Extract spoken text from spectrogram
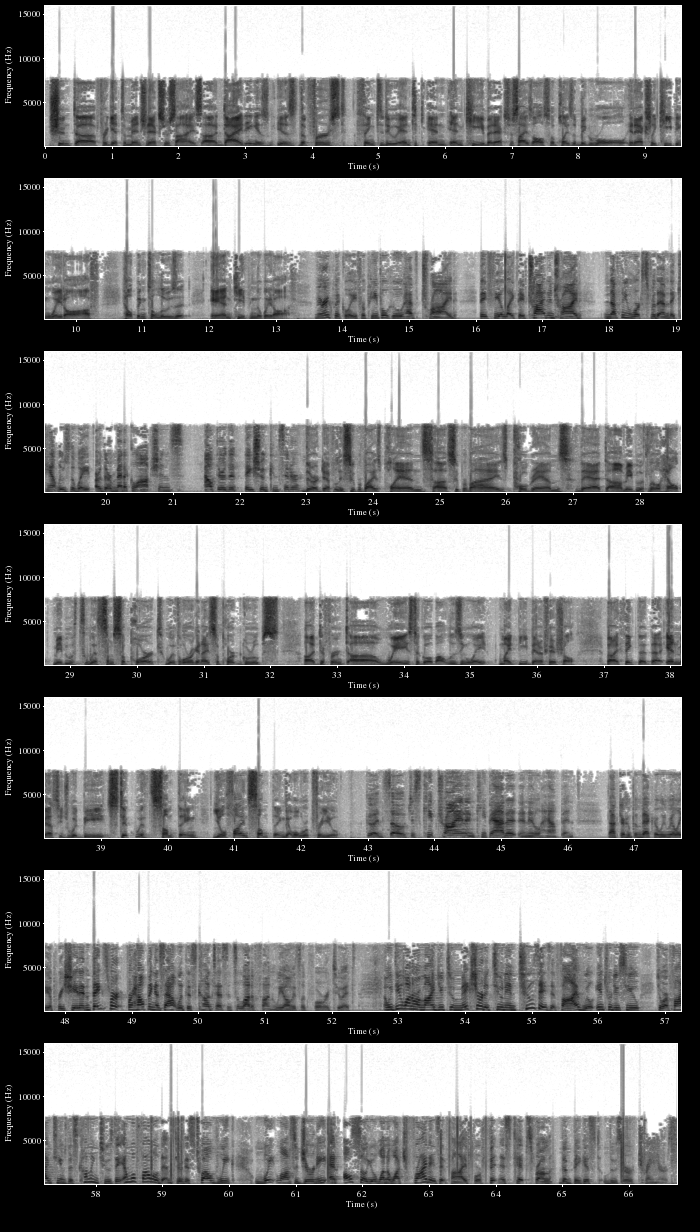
shouldn't uh, forget to mention exercise. Uh, dieting is is the first thing to do and, to, and and key, but exercise also plays a big role in actually keeping weight off, helping to lose it, and keeping the weight off. Very quickly, for people who have tried, they feel like they've tried and tried, nothing works for them, they can't lose the weight. Are there medical options? Out there that they should consider? There are definitely supervised plans, uh, supervised programs that uh, maybe with a little help, maybe with, with some support, with organized support groups, uh, different uh, ways to go about losing weight might be beneficial. But I think that the end message would be stick with something. You'll find something that will work for you. Good. So just keep trying and keep at it, and it'll happen. Dr. Huppenbecker, we really appreciate it. And thanks for, for helping us out with this contest. It's a lot of fun. We always look forward to it. And we do want to remind you to make sure to tune in Tuesdays at 5. We'll introduce you to our five teams this coming Tuesday, and we'll follow them through this 12-week weight loss journey. And also, you'll want to watch Fridays at 5 for fitness tips from the biggest loser trainers.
